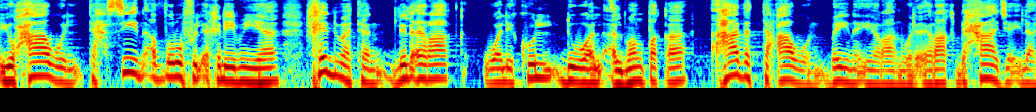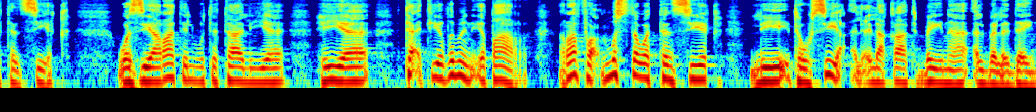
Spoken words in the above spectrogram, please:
ويحاول تحسين الظروف الإقليمية خدمة للعراق ولكل دول المنطقة هذا التعاون بين إيران والعراق بحاجة إلى تنسيق والزيارات المتتالية هي تأتي ضمن إطار رفع مستوى التنسيق لتوسيع العلاقات بين البلدين.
